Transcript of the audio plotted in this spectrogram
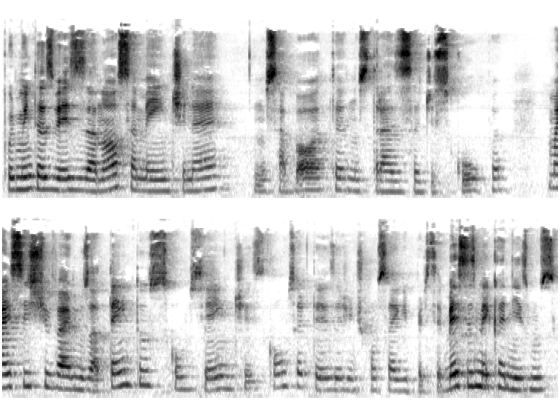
Por muitas vezes a nossa mente, né, nos sabota, nos traz essa desculpa mas se estivermos atentos, conscientes, com certeza a gente consegue perceber esses mecanismos,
